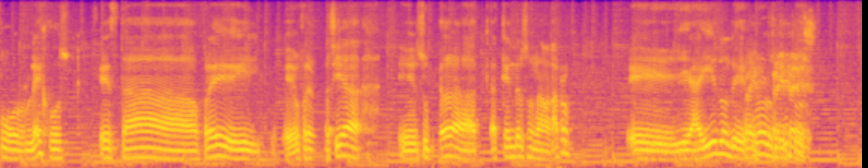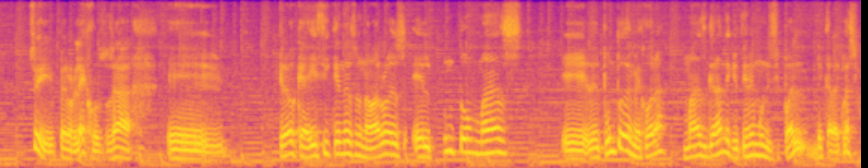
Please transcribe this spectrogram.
por lejos, está Freddy, eh, Freddy García eh, superior a, a, Kenderson Navarro. Eh, y ahí es donde Pérez. Sí, pero lejos. O sea, eh, creo que ahí sí Kenderson Navarro es el punto más, el punto de mejora más grande que tiene Municipal de cada clásico.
